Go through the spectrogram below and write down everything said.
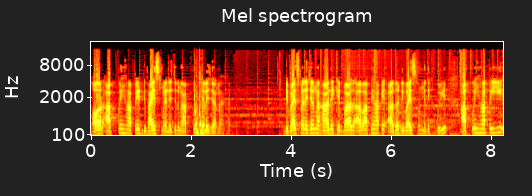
और आपको यहाँ पे डिवाइस मैनेजर में आपको चले जाना है। डिवाइस मैनेजर में आने के बाद अब आप यहाँ पे अदर डिवाइस में देखोगे आपको यहाँ पे ये,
